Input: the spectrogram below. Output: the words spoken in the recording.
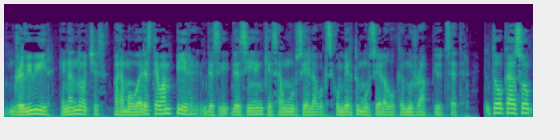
revivir en las noches. Para mover este vampiro, deciden que sea un murciélago, que se convierte en murciélago, que es muy rápido, etcétera. En todo caso,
